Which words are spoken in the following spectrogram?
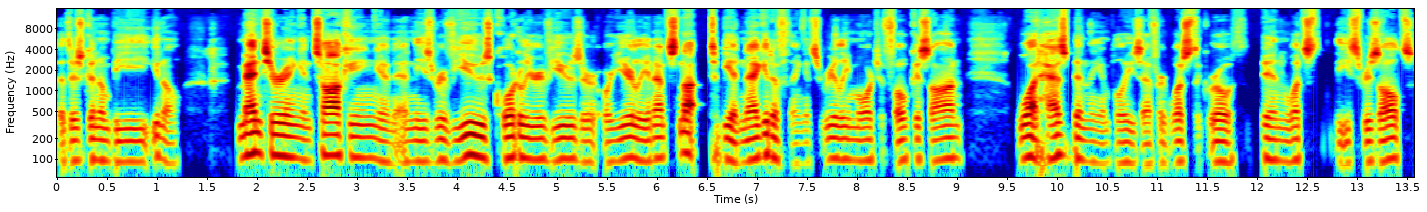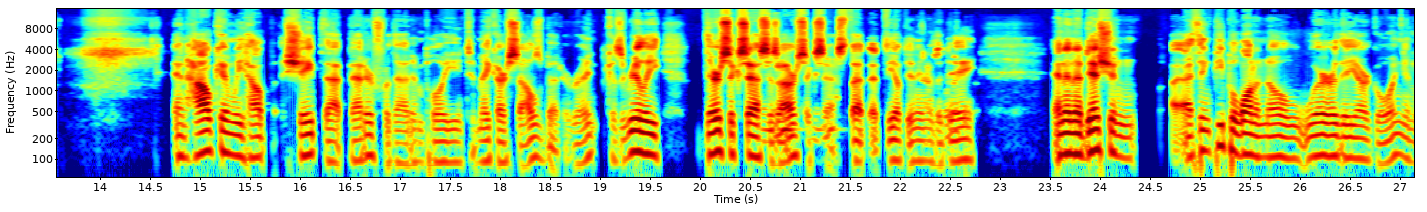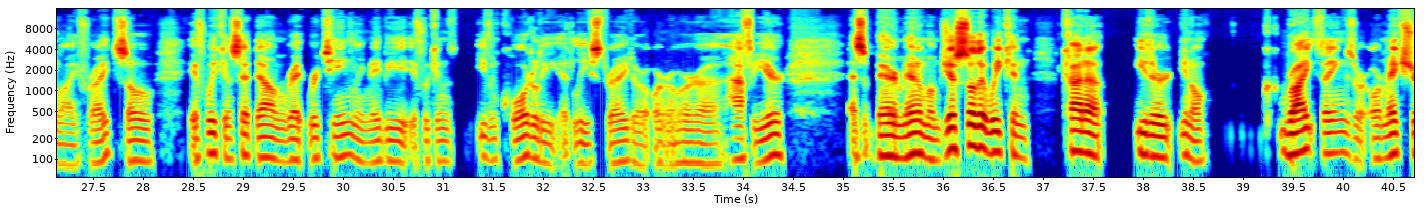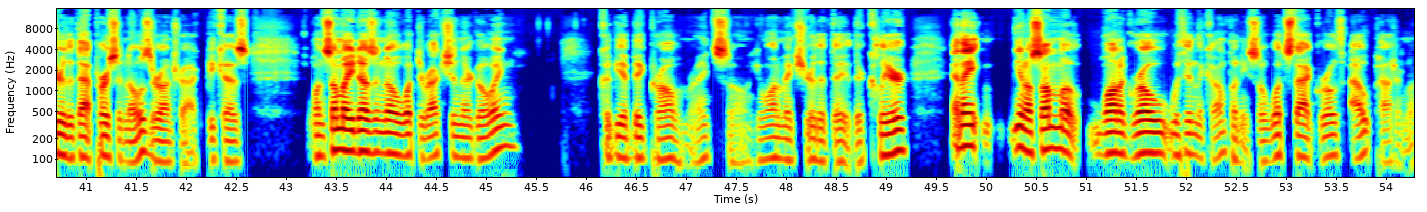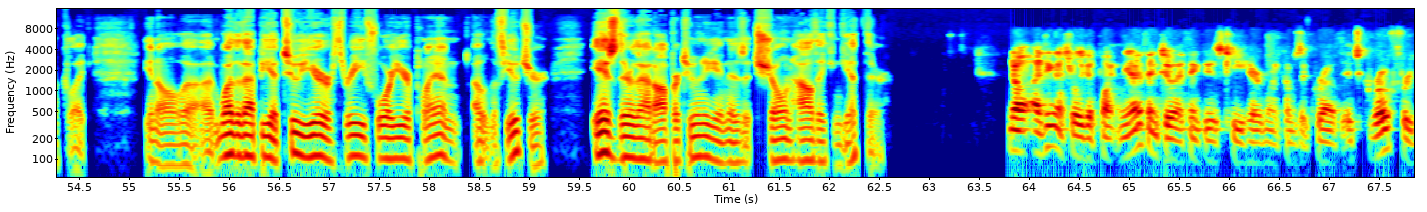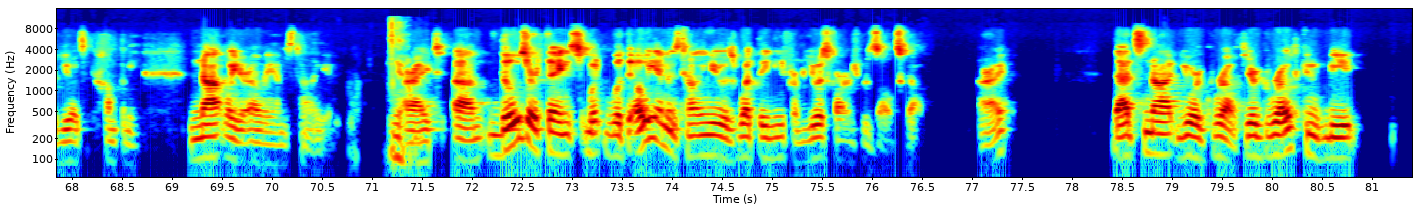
That there's going to be you know mentoring and talking and, and these reviews, quarterly reviews or, or yearly. And that's not to be a negative thing. It's really more to focus on what has been the employee's effort, what's the growth been, what's these results, and how can we help shape that better for that employee to make ourselves better, right? Because really their success is our mm-hmm, mm-hmm. success that at the, at the end Absolutely. of the day. And in addition, I think people want to know where they are going in life, right? So if we can sit down r- routinely, maybe if we can even quarterly at least, right, or or, or uh, half a year as a bare minimum, just so that we can kind of either you know write things or or make sure that that person knows they're on track. Because when somebody doesn't know what direction they're going, could be a big problem, right? So you want to make sure that they they're clear and they you know some uh, want to grow within the company so what's that growth out pattern look like? You know uh, whether that be a two year three four year plan out in the future is there that opportunity and is it shown how they can get there? No i think that's a really good point and the other thing too i think is key here when it comes to growth it's growth for you as a company not what your oem is telling you yeah. all right um, those are things what, what the oem is telling you is what they need from you as far as results go all right that's not your growth. Your growth can be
